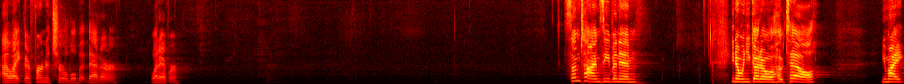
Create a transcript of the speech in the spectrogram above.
I like their furniture a little bit better, whatever. Sometimes, even in, you know, when you go to a hotel, you might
